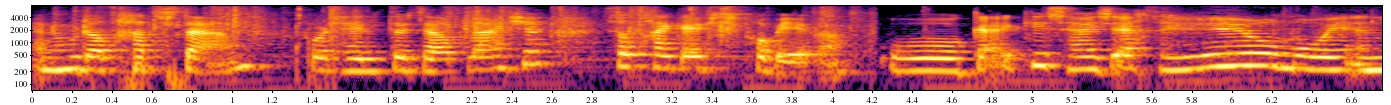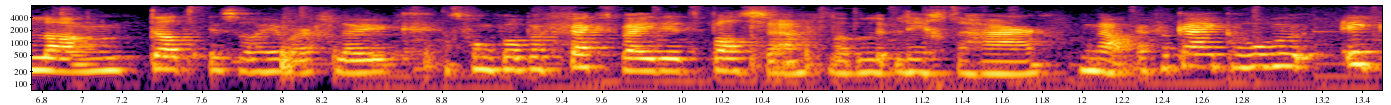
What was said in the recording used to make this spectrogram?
En hoe dat gaat staan voor het hele totaalplaatje. Dus dat ga ik even proberen. Oh, kijk eens. Hij is echt heel mooi en lang. Dat is wel heel erg leuk. Dat vond ik wel perfect bij dit passen. Dat lichte haar. Nou, even kijken hoe ik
